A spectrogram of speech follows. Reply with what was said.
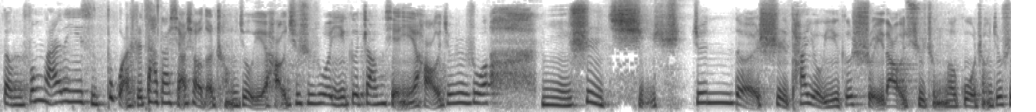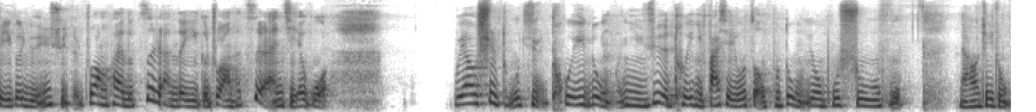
等风来的意思，不管是大大小小的成就也好，就是说一个彰显也好，就是说你是起真的是它有一个水到渠成的过程，就是一个允许的状态的自然的一个状态，自然结果。不要试图去推动，你越推，你发现又走不动，又不舒服，然后这种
